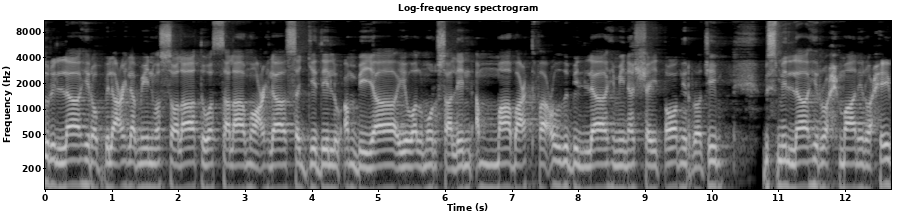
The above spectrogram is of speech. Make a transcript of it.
للہ رب العالمین والصلاة والسلام على سید الانبیاء والمرسلین. اما بعد، فاعوذ باللہ من الشیطان الرجیم. بسم اللہ الرحمن الرحیم.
